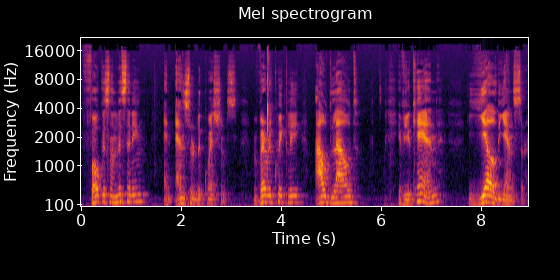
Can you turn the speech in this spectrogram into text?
Focus on listening and answer the questions very quickly, out loud. If you can, yell the answer.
